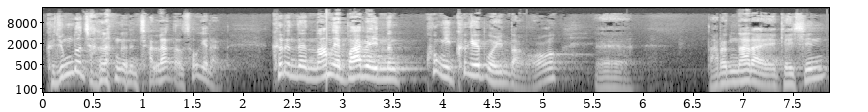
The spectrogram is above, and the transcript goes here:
그 정도 잘난 거는 잘나다 소개를 그런데 남의 밥에 있는 콩이 크게 보인다고 예. 다른 나라에 계신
